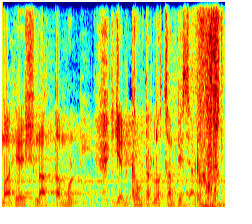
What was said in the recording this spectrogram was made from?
మహేష్ నా తమ్ముణ్ణి ఎన్కౌంటర్లో చంపేశాడు.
